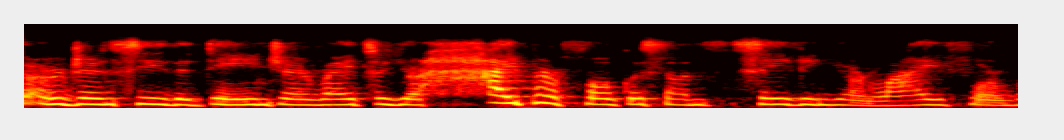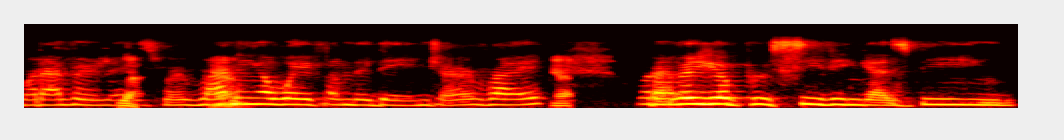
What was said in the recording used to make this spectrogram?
urgency the danger right so you're hyper focused on saving your life or whatever it is yeah. we're running yeah. away from the danger right yeah. whatever you're perceiving as being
